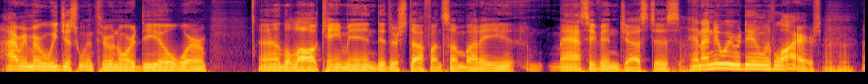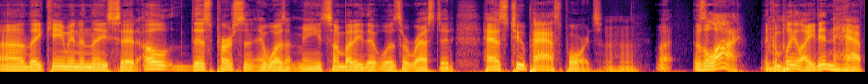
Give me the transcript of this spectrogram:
I remember we just went through an ordeal where uh, the law came in, did their stuff on somebody, massive injustice, mm-hmm. and I knew we were dealing with liars. Mm-hmm. Uh, they came in and they said, "Oh, this person, it wasn't me, somebody that was arrested has two passports." Mm-hmm. Well, it was a lie, a complete lie. He didn't have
